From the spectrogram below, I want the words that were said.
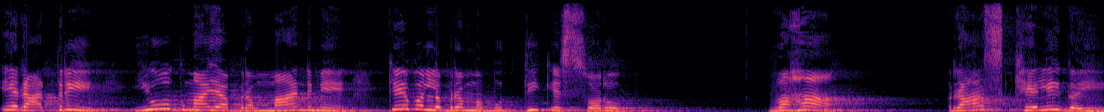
ये रात्रि योग माया ब्रह्मांड में केवल ब्रह्म बुद्धि के स्वरूप, वहाँ रास खेली गई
